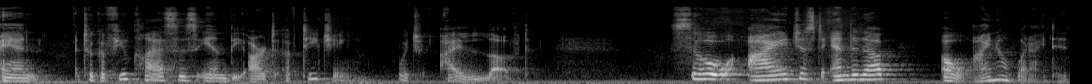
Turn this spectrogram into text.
and I took a few classes in the art of teaching, which I loved. So I just ended up, oh, I know what I did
